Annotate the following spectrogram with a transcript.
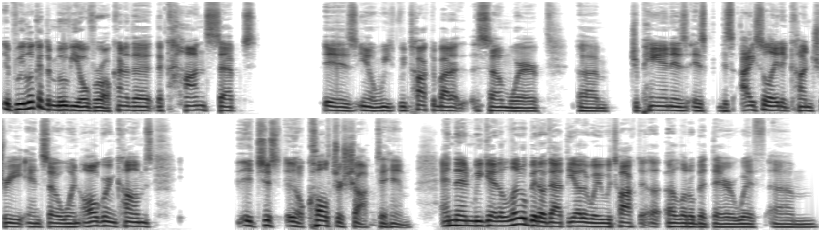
If we look at the movie overall, kind of the, the concept is, you know, we, we talked about it somewhere. Um, Japan is is this isolated country, and so when Algren comes, it's just you know culture shock to him. And then we get a little bit of that the other way. We talked a, a little bit there with um,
